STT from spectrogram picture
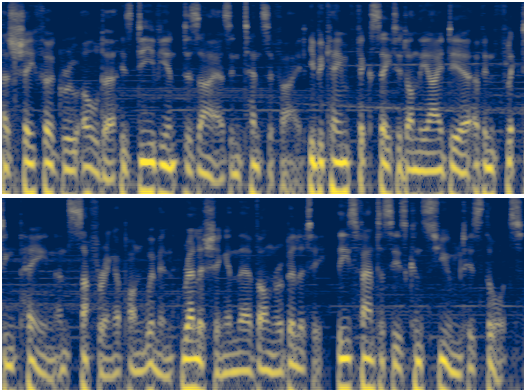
As Schaefer grew older, his deviant desires intensified. He became fixated on the idea of inflicting pain and suffering upon women, relishing in their vulnerability. These fantasies consumed his thoughts,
